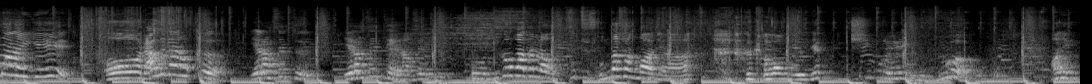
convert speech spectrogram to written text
많아 이게 어 라그나로크 얘랑 세트 얘랑 세트 얘랑 세트 너 이거 받으려고 굿즈 존나 산 거 아니야 가방 보이냐? 시부래 이거 뭐야 아니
